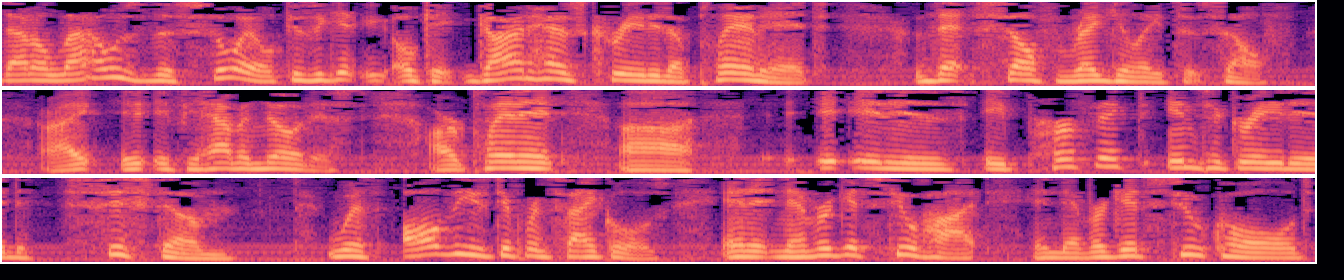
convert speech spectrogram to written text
That allows the soil, because again, okay, God has created a planet that self-regulates itself. Right, if you haven't noticed, our planet uh, it, it is a perfect integrated system with all these different cycles, and it never gets too hot, it never gets too cold,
